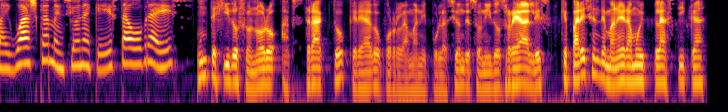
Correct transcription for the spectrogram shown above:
Maiwashka menciona que esta obra es un tejido sonoro abstracto creado por la manipulación de sonidos reales que parecen de manera muy plástica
